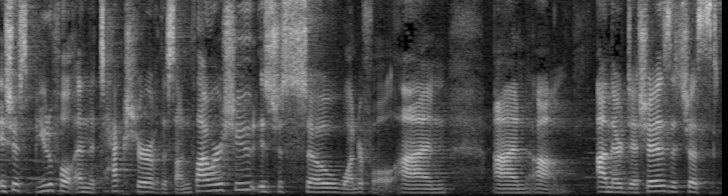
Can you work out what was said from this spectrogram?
it's just beautiful, and the texture of the sunflower shoot is just so wonderful on on um, on their dishes. It's just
